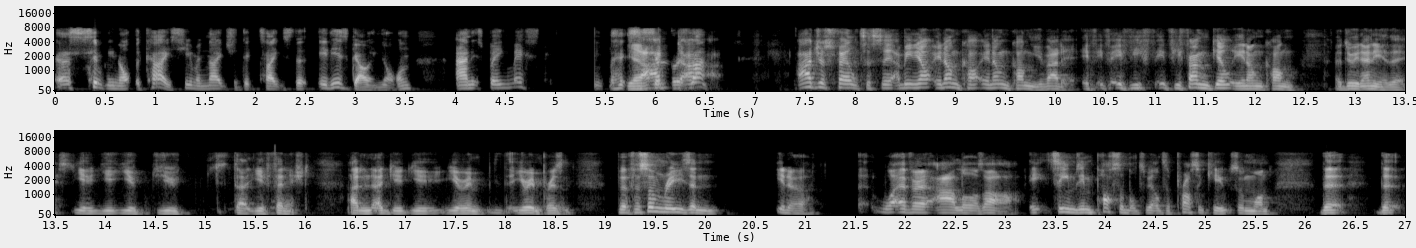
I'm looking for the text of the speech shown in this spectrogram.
That's simply not the case. Human nature dictates that it is going on and it's being missed. It's yeah, as simple as I. I, I just failed to see. I mean, in Hong Kong, in Hong Kong, you've had it. If if if you if you found guilty in Hong Kong of doing any of this, you you you you uh, that you'd finished, and, and you you you're in you're in prison. But for some reason, you know, whatever our laws are, it seems impossible to be able to prosecute someone that that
